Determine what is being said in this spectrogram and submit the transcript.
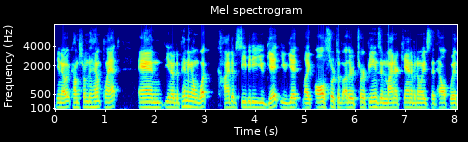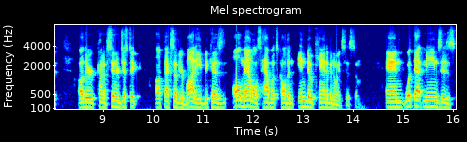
You know, it comes from the hemp plant, and you know depending on what kind of CBD you get, you get like all sorts of other terpenes and minor cannabinoids that help with other kind of synergistic effects of your body because all mammals have what's called an endocannabinoid system. And what that means is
